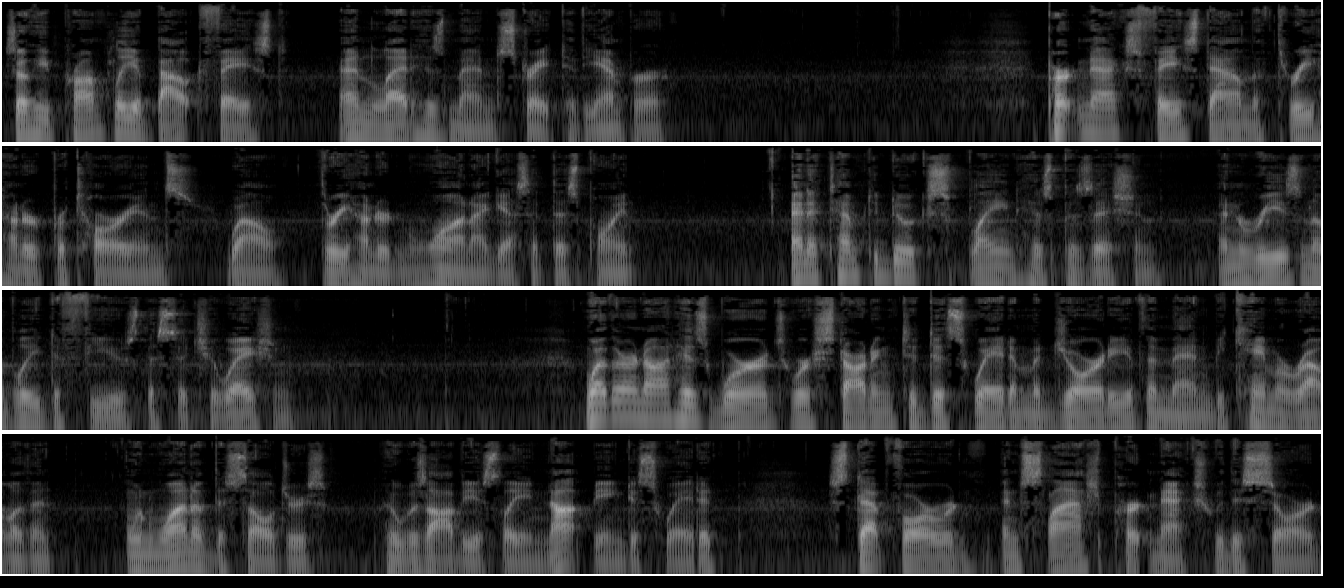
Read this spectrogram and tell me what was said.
so he promptly about-faced and led his men straight to the emperor. Pertinax faced down the 300 Praetorians, well, 301 I guess at this point, and attempted to explain his position and reasonably diffuse the situation. Whether or not his words were starting to dissuade a majority of the men became irrelevant when one of the soldiers, who was obviously not being dissuaded, stepped forward and slashed Pertinax with his sword,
